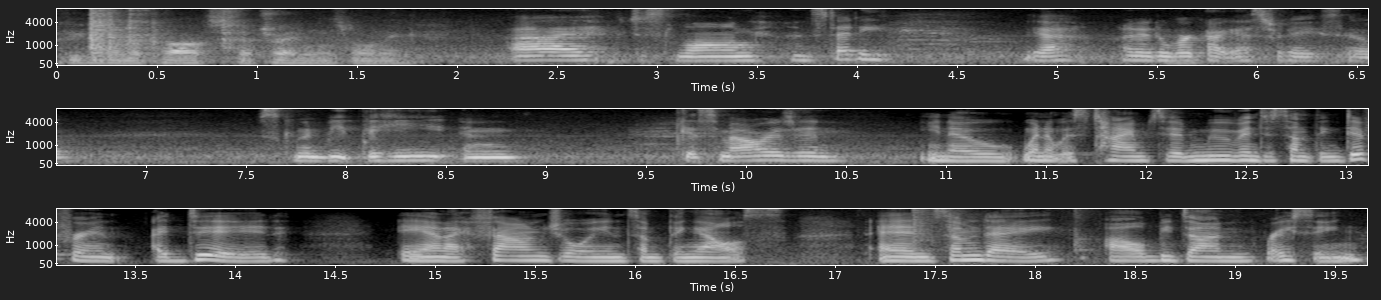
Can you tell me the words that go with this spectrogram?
have you got on the cards for training this morning? Uh, just long and steady. Yeah, I did a workout yesterday, so just gonna beat the heat and get some hours in. You know, when it was time to move into something different, I did, and I found joy in something else. And someday I'll be done racing,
